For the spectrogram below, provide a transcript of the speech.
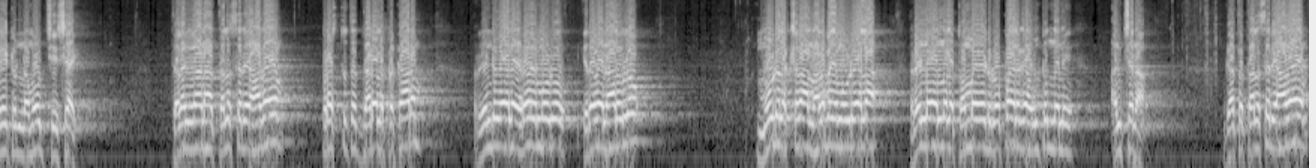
రేటును నమోదు చేశాయి. తెలంగాణ తలసరి ఆదాయం ప్రస్తుత ధరల ప్రకారం రెండు వేల ఇరవై మూడు ఇరవై నాలుగులో మూడు లక్షల నలభై మూడు వేల రెండు వందల తొంభై ఏడు రూపాయలుగా ఉంటుందని అంచనా. గత తలసరి ఆదాయం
